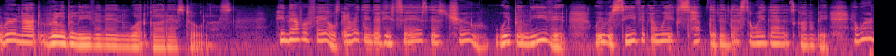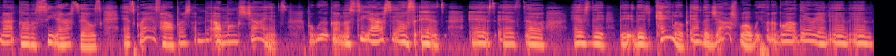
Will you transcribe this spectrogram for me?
we're not really believing in what God has told us. He never fails. Everything that He says is true. We believe it, we receive it, and we accept it. And that's the way that it's going to be. And we're not going to see ourselves as grasshoppers amongst giants, but we're going to see ourselves as as as the as the, the, the Caleb and the Joshua. We're going to go out there and and and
